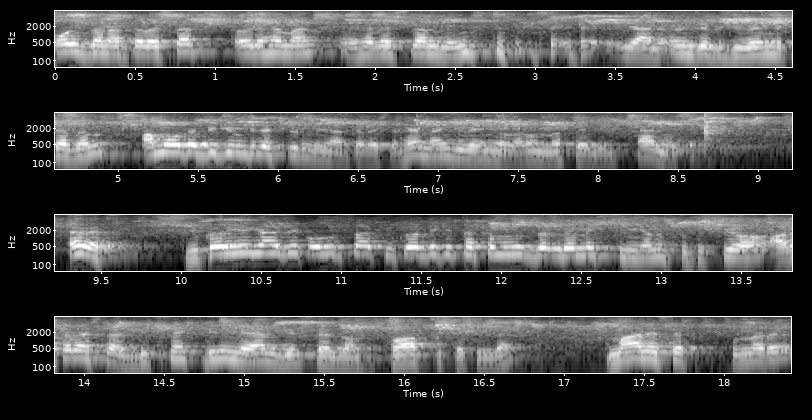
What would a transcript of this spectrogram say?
o yüzden arkadaşlar öyle hemen e, heveslenmeyin. yani önce bir güvenini kazanın. Ama o da bir gün bile sürmüyor arkadaşlar. Hemen güveniyorlar onu da söyleyeyim. Her neyse. Evet. Yukarıya gelecek olursak yukarıdaki takımımız da üremek için yanıp tutuşuyor. Arkadaşlar bitmek bilmeyen bir sezon. Tuhaf bir şekilde. Maalesef bunları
